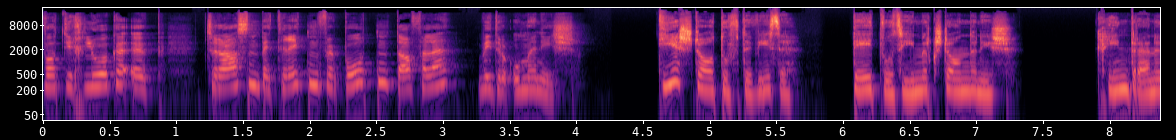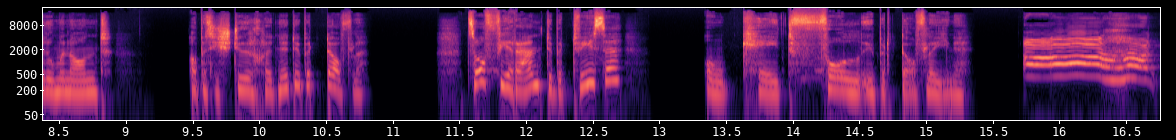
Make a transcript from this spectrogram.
wollte ich schauen, ob die Straßenbetreten verboten Tafel wieder um ist. Die steht auf der Wiese, dort, wo sie immer gestanden ist. Die Kinder rennen umeinander, aber sie stürcheln nicht über die Tafel. Die Sophie rennt über die Wiese und geht voll über die Tafel rein. Ah,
